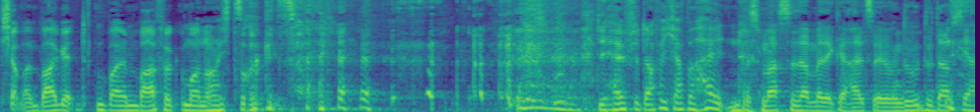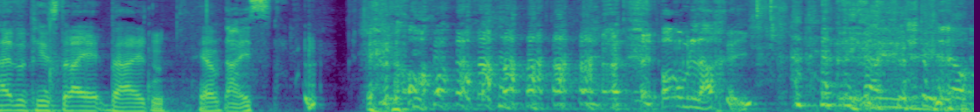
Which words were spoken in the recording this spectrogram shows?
Ich habe mein Bargeld beim BAföG immer noch nicht zurückgezahlt. Die Hälfte darf ich ja behalten. Was machst du dann mit der Gehaltserhöhung? Du, du darfst die halbe PS3 behalten. Ja? Nice. Warum lache ich? ja, genau.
